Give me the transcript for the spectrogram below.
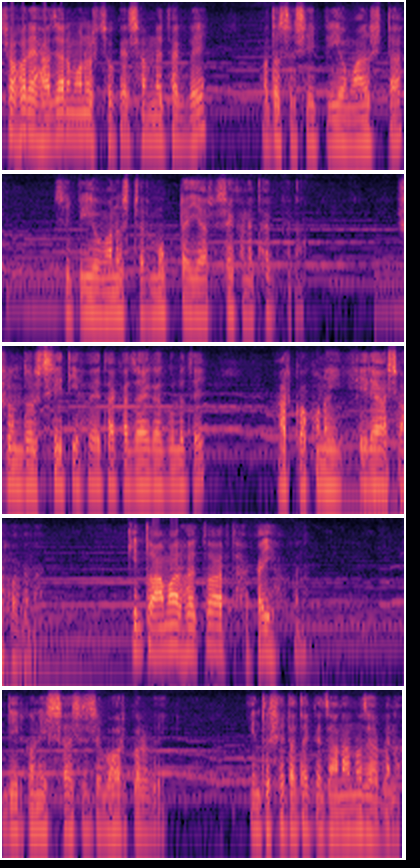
শহরে হাজার মানুষ চোখের সামনে থাকবে, অথচ সেই প্রিয় মানুষটা, সেই প্রিয় মানুষটার মুখটাই আর সেখানে থাকবে না। সুন্দর স্মৃতি হয়ে থাকা জায়গাগুলোতে আর কখনোই ফিরে আসা হবে না। কিন্তু আমার হয়তো আর থাকাই হবে না। দীর্ঘ নিঃশ্বাস এসে ভর করবে, কিন্তু সেটা তাকে জানানো যাবে না।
